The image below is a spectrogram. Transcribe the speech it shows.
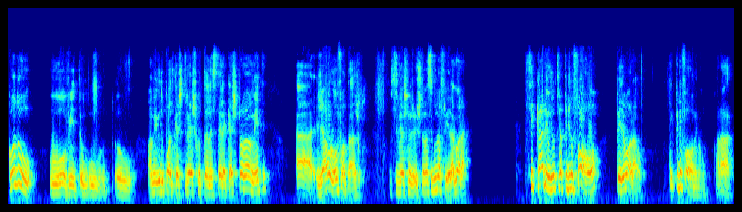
Quando o ouvinte, o, o, o amigo do podcast estiver escutando esse telecast, provavelmente ah, já rolou o Fantástico. Se estiver na segunda-feira. Agora, se Carius não estiver pedindo forró, perdeu moral. tem que pedir forró, meu irmão. Cara,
